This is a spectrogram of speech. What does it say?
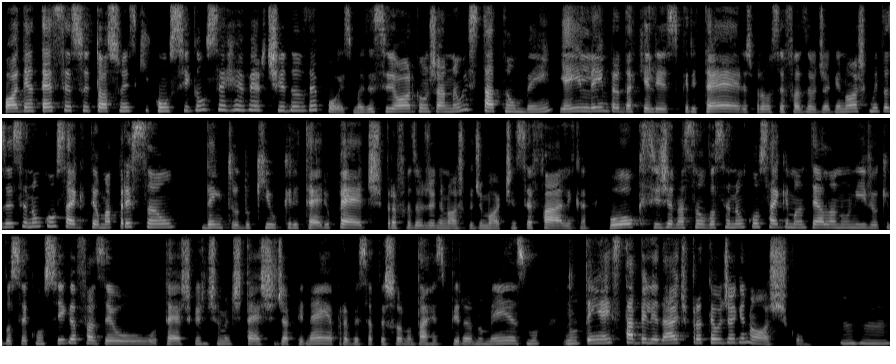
podem até ser situações que consigam ser revertidas depois, mas esse órgão já não está tão bem, e aí lembra daqueles critérios para você fazer o diagnóstico, muitas vezes você não consegue ter uma pressão dentro do que o critério pede para fazer o diagnóstico de morte encefálica. Ou oxigenação, você não consegue manter ela num nível que você consiga fazer o teste que a gente chama de teste de apneia, para ver se a pessoa não está respirando mesmo. Não tem a estabilidade para ter o diagnóstico. Uhum.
